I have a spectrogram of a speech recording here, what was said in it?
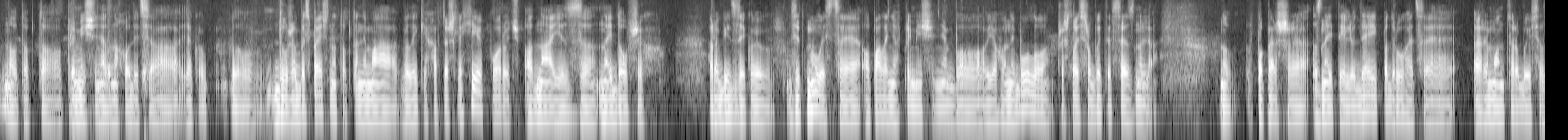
Ну, тобто приміщення знаходиться як дуже безпечно, тобто нема великих автошляхів поруч. Одна із найдовших робіт, з якою зіткнулись, це опалення в приміщенні, бо його не було, прийшлось робити все з нуля. Ну, по-перше, знайти людей. По-друге, це ремонт робився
